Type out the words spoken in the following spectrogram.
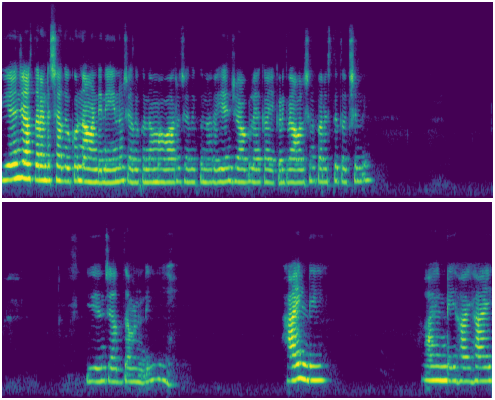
ఏం చేస్తారంటే చదువుకున్నామండి. నేను చదువుకున్నాం మా వారు చదువుకున్నారు. ఏం జాబ్ లేక ఇక్కడికి రావాల్సిన పరిస్థితి వచ్చింది. ఏం చేద్దామండి? హాయ్ అండి. హాయ్ అండి హాయ్ హాయ్.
